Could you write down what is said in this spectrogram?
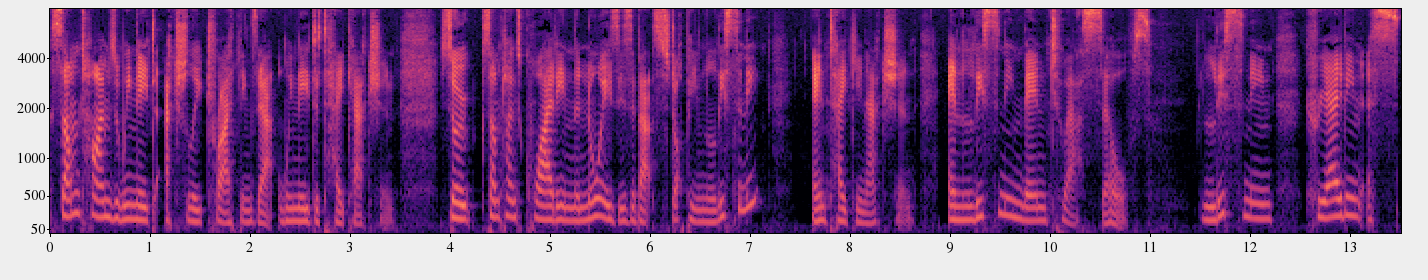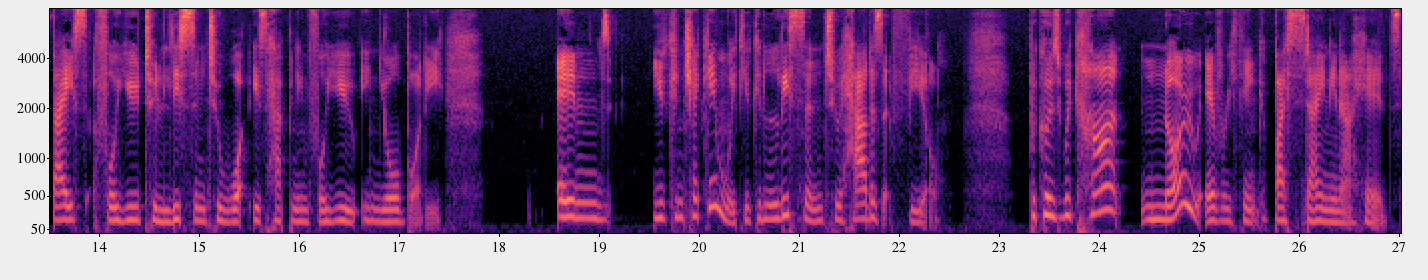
sometimes we need to actually try things out. We need to take action. So sometimes quieting the noise is about stopping listening and taking action and listening then to ourselves listening, creating a space for you to listen to what is happening for you in your body. And you can check in with. You can listen to how does it feel? Because we can't know everything by staying in our heads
